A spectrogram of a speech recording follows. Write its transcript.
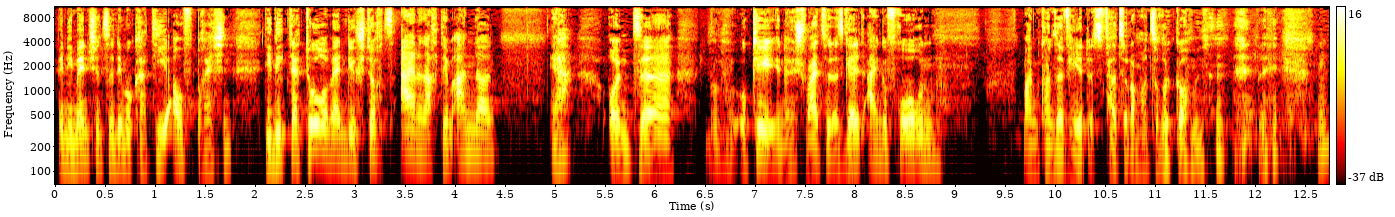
wenn die Menschen zur Demokratie aufbrechen? Die Diktatoren werden gestürzt, einer nach dem anderen. Ja, und äh, okay, in der Schweiz wird das Geld eingefroren. Man konserviert es, falls wir noch mal zurückkommen.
